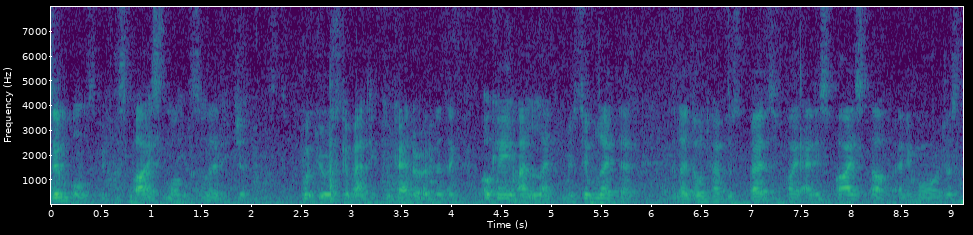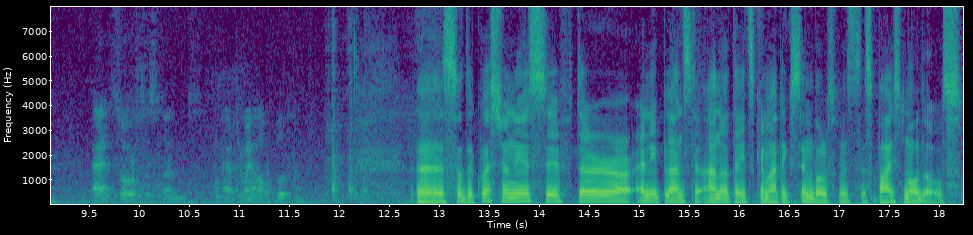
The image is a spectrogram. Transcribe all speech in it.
symbols with the SPICE model so that you just put your schematic together and it's like, okay, I let me simulate that and I don't have to specify any SPICE stuff anymore, just add sources and have my output? Uh, so the question is if there are any plans to annotate schematic symbols with the SPICE models.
